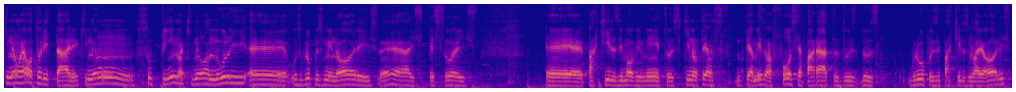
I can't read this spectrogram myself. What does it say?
que não é autoritária, que não suprima, que não anule é, os grupos menores, né? as pessoas, é, partidos e movimentos que não têm, a, não têm a mesma força e aparato dos, dos grupos e partidos maiores.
